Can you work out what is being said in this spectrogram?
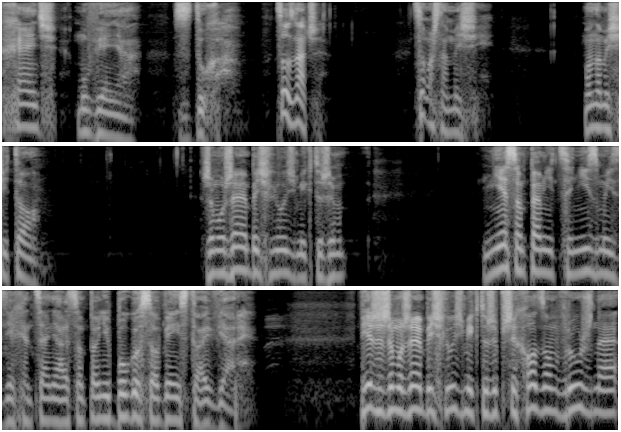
chęć mówienia z ducha. Co znaczy? Co masz na myśli? Mam na myśli to, że możemy być ludźmi, którzy nie są pełni cynizmu i zniechęcenia, ale są pełni błogosławieństwa i wiary. Wierzę, że możemy być ludźmi, którzy przychodzą w różne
